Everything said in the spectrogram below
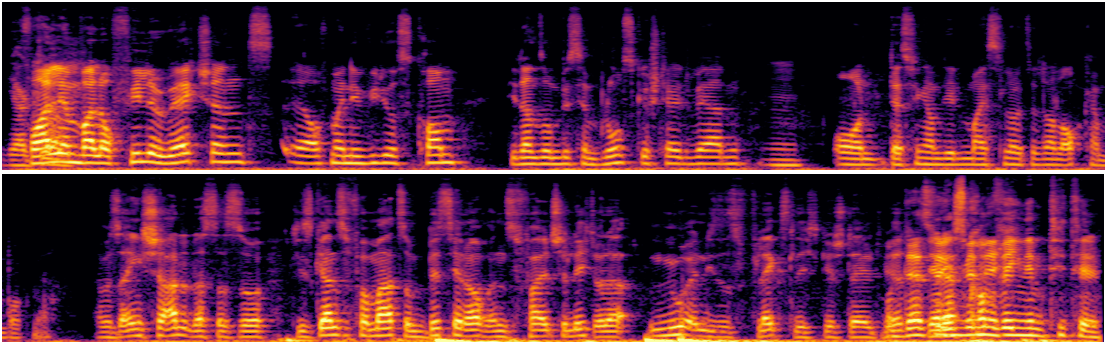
Ja, Vor klar. allem, weil auch viele Reactions äh, auf meine Videos kommen, die dann so ein bisschen bloßgestellt werden. Mhm. Und deswegen haben die meisten Leute dann auch keinen Bock mehr. Aber es ist eigentlich schade, dass das so, dieses ganze Format so ein bisschen auch ins falsche Licht oder nur in dieses Flexlicht gestellt Und wird. deswegen Ja, das kommt ich, wegen dem Titel.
